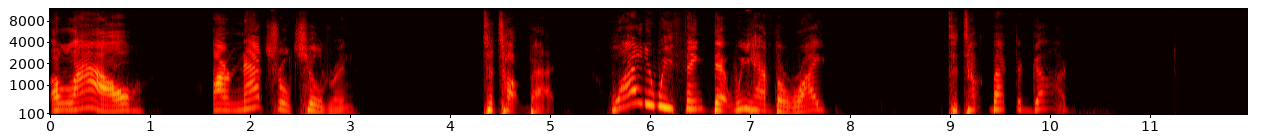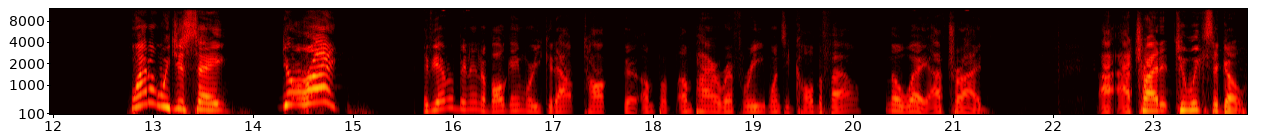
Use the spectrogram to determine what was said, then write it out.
allow our natural children to talk back, why do we think that we have the right to talk back to God? Why don't we just say, You're right? Have you ever been in a ball game where you could out talk the ump- umpire referee once he called the foul? No way. I've tried. I, I tried it two weeks ago.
